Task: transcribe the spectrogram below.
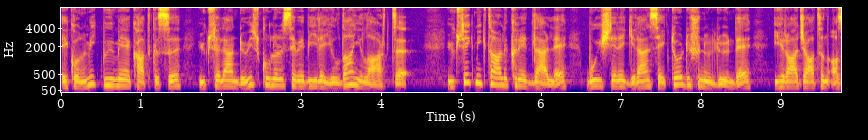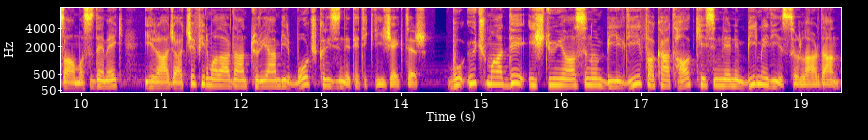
ekonomik büyümeye katkısı yükselen döviz kurları sebebiyle yıldan yıla arttı. Yüksek miktarlı kredilerle bu işlere giren sektör düşünüldüğünde ihracatın azalması demek ihracatçı firmalardan türeyen bir borç krizini de tetikleyecektir. Bu üç madde iş dünyasının bildiği fakat halk kesimlerinin bilmediği sırlardan.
